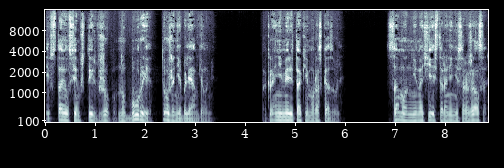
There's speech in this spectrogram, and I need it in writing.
и вставил всем штырь в жопу, но бурые тоже не были ангелами. По крайней мере, так ему рассказывали. Сам он ни на чьей стороне не сражался,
